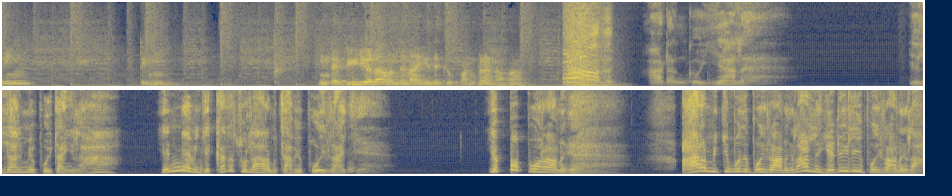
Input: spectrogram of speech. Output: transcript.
டிங் டிங் இந்த வீடியோலாம் வந்து நான் எதுக்கு பண்ணுறேன்னா அடங்கொய்யால. எல்லாருமே போயிட்டாங்களா? என்ன இவங்க கதை சொல்ல ஆரம்பிச்சாவே போயிடுறாங்க? எப்ப போறானுங்க? ஆரம்பிக்கும் போது போயிடறானுங்களா? இல்ல இடையிலேயே போயிடறானுங்களா?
